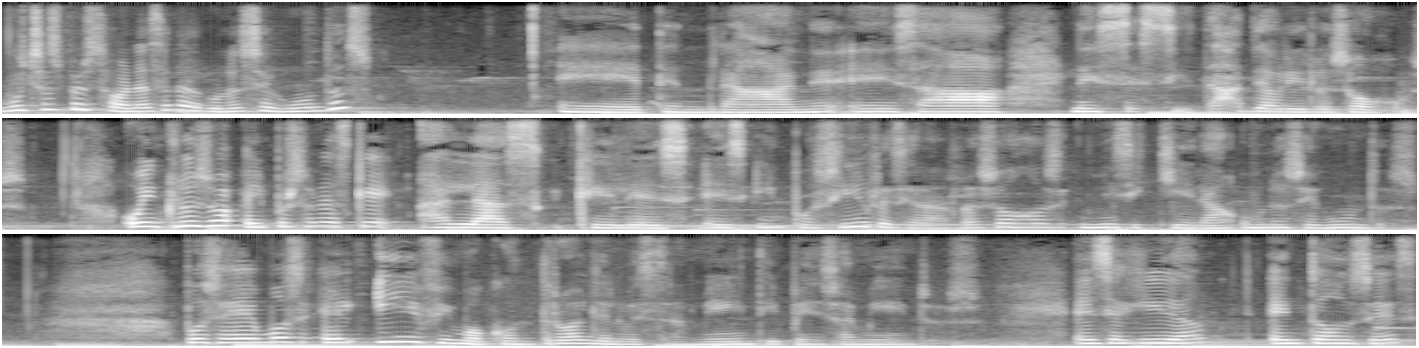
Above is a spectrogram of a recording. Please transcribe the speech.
muchas personas en algunos segundos eh, tendrán esa necesidad de abrir los ojos. O incluso hay personas que a las que les es imposible cerrar los ojos ni siquiera unos segundos. Poseemos el ínfimo control de nuestra mente y pensamientos. Enseguida, entonces,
